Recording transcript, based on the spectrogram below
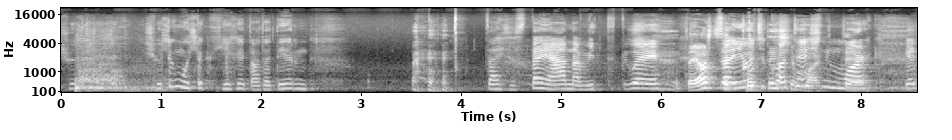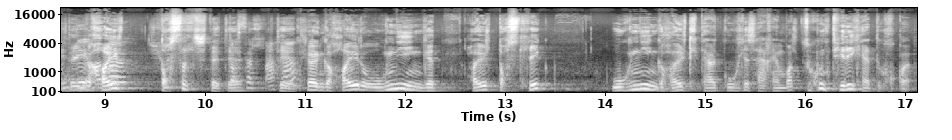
шүлэг шүлэг мүлэг хийхэд одоо дээр нь За өстой яана мэддгвэ. За ямар ч quotation mark гэдэг ингээ хоёр тусал штэ тий. Тэгэхээр ингээ хоёр үгний ингээд хоёр туслыг үгний ингээ хоёр тал тавиад Google-ээс хайх юм бол зөвхөн тэрийг хайдаг байхгүй юу?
